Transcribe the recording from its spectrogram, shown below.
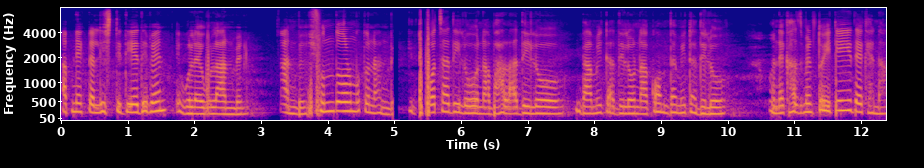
আপনি একটা লিস্টি দিয়ে দেবেন, এগুলো এগুলো আনবেন। আনবে, সুন্দর মতন আনবে। কিন্তু পচা দিল না, ভালা দিল, দামিটা দিল না, কম দামিটা দিল। অনেক হাজবেন্ড তো এটাই দেখে না।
